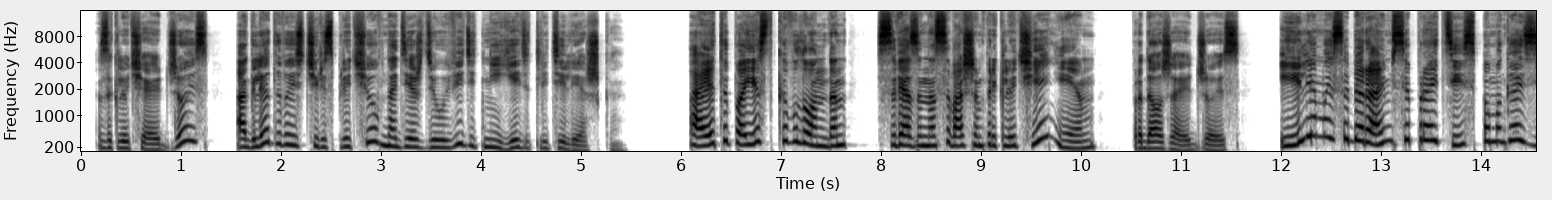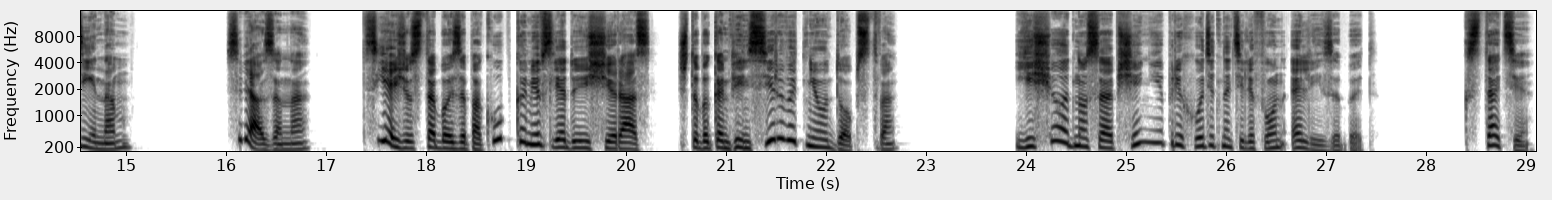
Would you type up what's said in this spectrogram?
— заключает Джойс, оглядываясь через плечо в надежде увидеть, не едет ли тележка. «А эта поездка в Лондон связано с вашим приключением?» продолжает Джойс. «Или мы собираемся пройтись по магазинам?» «Связано. Съезжу с тобой за покупками в следующий раз, чтобы компенсировать неудобства». Еще одно сообщение приходит на телефон Элизабет. «Кстати,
